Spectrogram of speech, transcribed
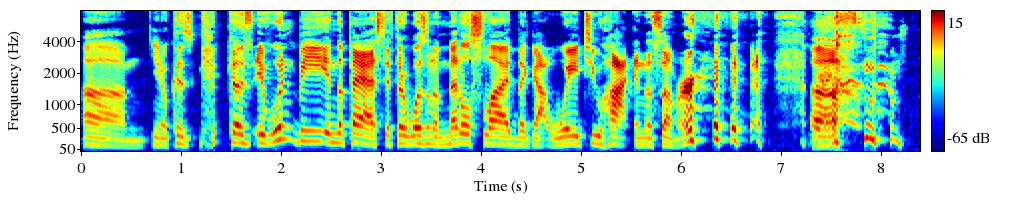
Um you know because because it wouldn't be in the past if there wasn't a metal slide that got way too hot in the summer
